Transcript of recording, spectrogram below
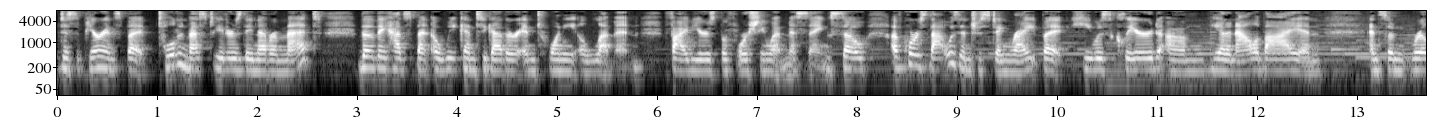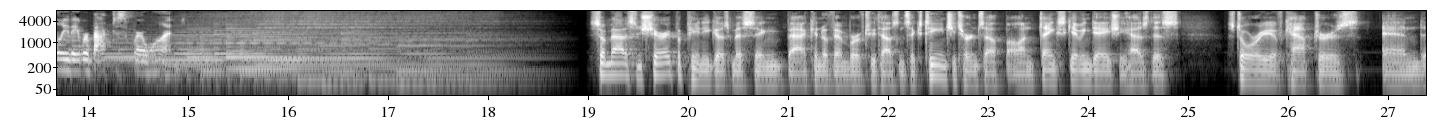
disappearance, but told investigators they never met, though they had spent a weekend together in 2011, five years before she went missing. So, of course, that was interesting, right? But he was cleared. Um, he had an alibi, and and so really they were back to square one. So Madison Sherri Papini goes missing back in November of 2016. She turns up on Thanksgiving Day. She has this story of captors, and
